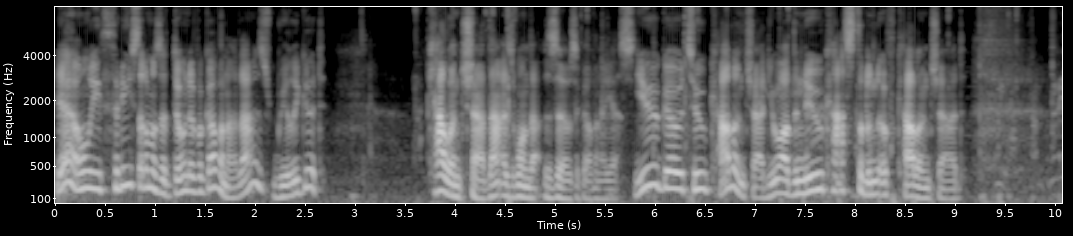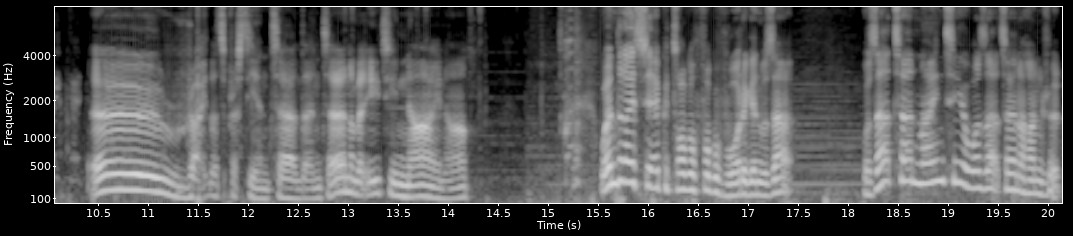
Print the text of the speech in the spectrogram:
Yeah, only three settlements that don't have a governor. That is really good. Kalanchad, that is one that deserves a governor, yes. You go to Kalanchad. You are the new Castellan of Calenchad. Oh, right, let's press the end turn then. Turn number 89, huh? When did I say I could toggle Fog of War again? Was that was that turn 90 or was that turn 100?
